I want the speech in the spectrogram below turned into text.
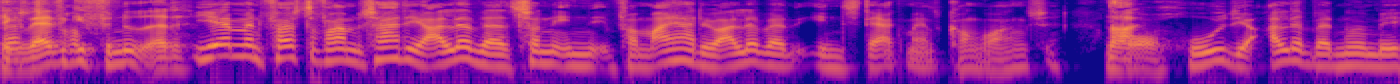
det kan være, at vi kan finde ud af det. Ja, men først og fremmest, så har det aldrig været sådan en... For mig har det jo aldrig været en stærk mands konkurrence. Nej. Overhovedet. Det har aldrig været noget med,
